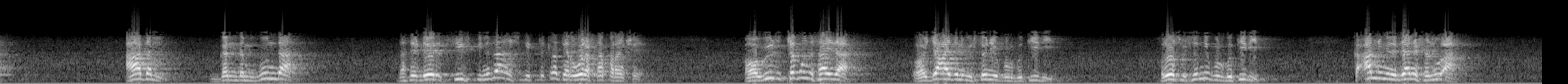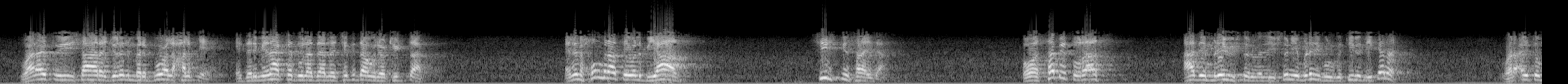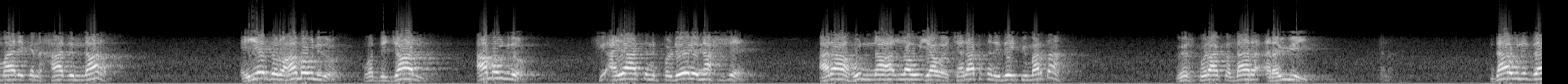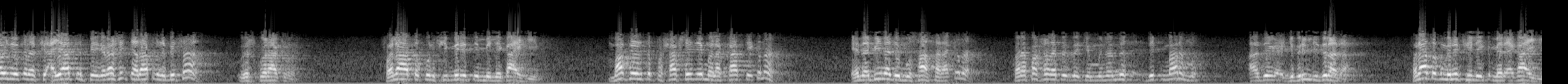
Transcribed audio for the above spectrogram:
ادم گندم گوندا داسې ډېر سیف پیندا چې تکړه تر ورخه پرنګ شي او ویل چګونه سايدا وجعل المشتني غرغتيدي خلاص أ ن ه من ا ا ل ذلك شنوعة ورأيت إشارة جلال مربوع الحلقة إدرمينا كدولا دانا شكدا ولا تشكدا أن الحمرة والبياض سيرس من سايدا وثبت رأس هذا مريو يشتني ولا يشتني مريو غرغتيدي دي كنا ورأيت مالكا حاد النار أيضا عمولدو والدجال عمولدو في آيات ي نحشه ارا هن لو يا وشالا بكن دي في مرتا ويسكرا كدار روي داول داول كان في ايات البيغراشي شالا بكن بيسا ويسكرا كن فلا تكن في مريت من لقائه ما كانت تشاكشي دي ملكات كنا انا بينا دي مسافره كنا كنا فشلا بكن من دي مرم ادي جبريل دي لا فلا تكن من في لقائه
